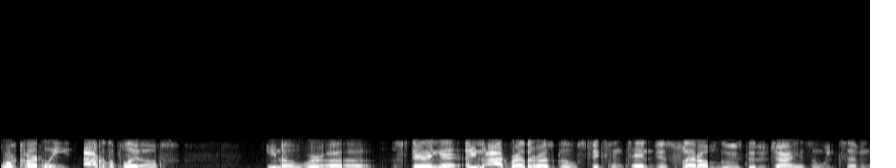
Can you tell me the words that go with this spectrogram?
We're currently out of the playoffs. You know we're uh staring at. You know, I'd rather us go six and ten, just flat out lose to the Giants in Week 17.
